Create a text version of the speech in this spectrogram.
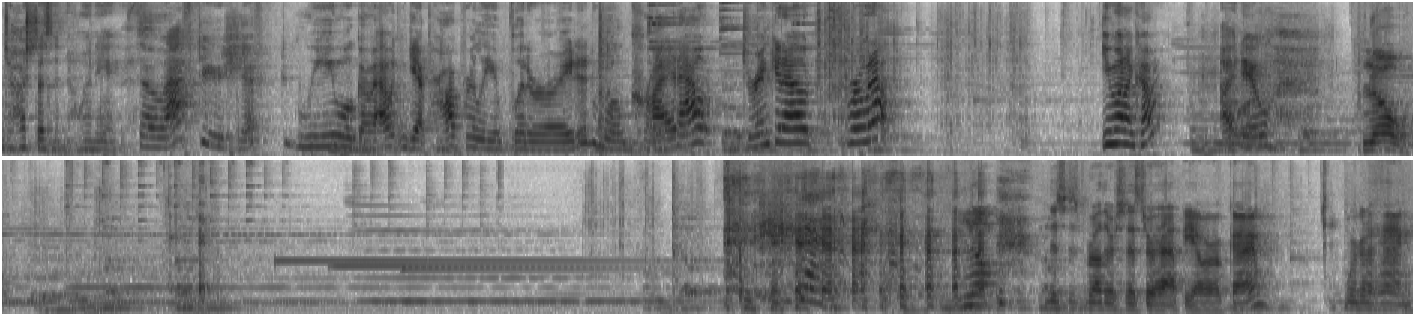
Josh doesn't know any of this. So after your shift, we will go out and get properly obliterated. We'll cry it out, drink it out, throw it out. You want to come? I do. No. No. This is brother sister happy hour, okay? We're gonna hang.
